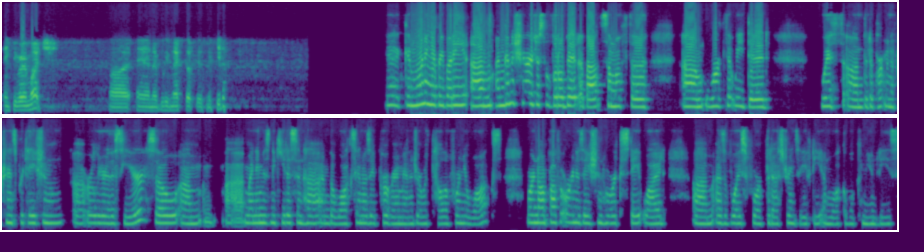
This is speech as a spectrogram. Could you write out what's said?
Thank you very much. Uh, and I believe next up is Nikita. Yeah, good morning, everybody. Um, I'm going to share just a little bit about some of the um, work that we did with um, the Department of Transportation uh, earlier this year. So um, uh, my name is Nikita Sinha. I'm the Walk San Jose Program Manager with California Walks. We're a nonprofit organization who works statewide um, as a voice for pedestrian safety and walkable communities.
